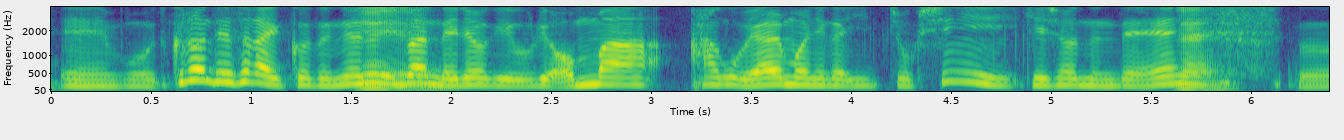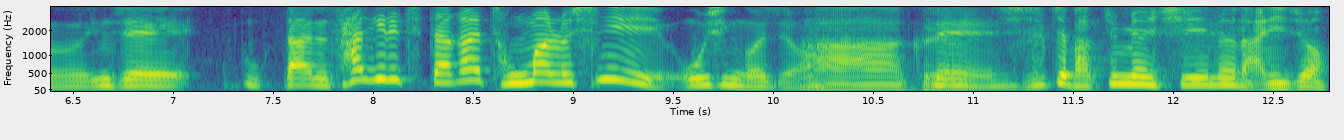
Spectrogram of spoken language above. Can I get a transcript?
예, 뭐 그런 대사가 있거든요. 예, 집안 예. 내력이 우리 엄마하고 외할머니가 이쪽 신이 계셨는데 네. 어 이제 나는 사기를 치다가 정말로 신이 오신 거죠. 아, 그래요. 네. 실제 박준면 씨는 아니죠?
